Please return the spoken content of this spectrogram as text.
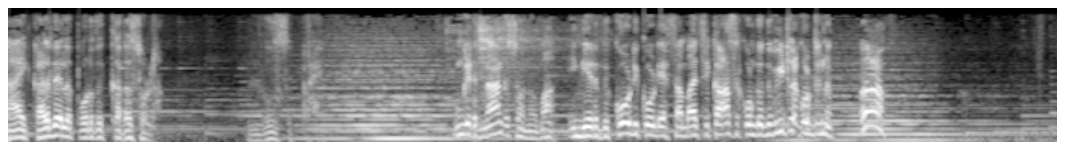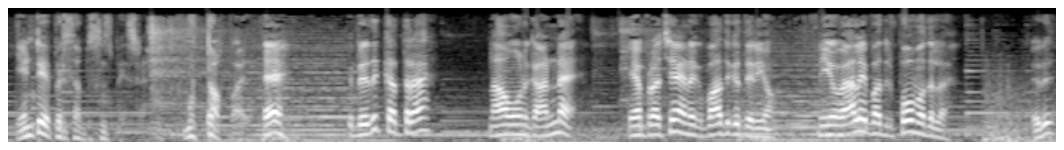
நாய் கழுதையில போறதுக்கு கதை சொல்றேன். லூசு பையன். உங்ககிட்ட நாங்க சொன்னோமா? இங்க இருந்து கோடி கோடியா சம்பாதிச்சு காசை கொண்டு வந்து வீட்டுல கொட்டுன்னு. ஆ? என்கிட்ட பெருசா பிசினஸ் பேசுறேன். முட்டா பாய். ஏ இப்ப எதுக்கு கத்துற? நான் உனக்கு அண்ணன். என் பிரச்சனை எனக்கு பாத்துக்க தெரியும். நீ வேலையை பார்த்துட்டு போ முதல்ல. எது?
